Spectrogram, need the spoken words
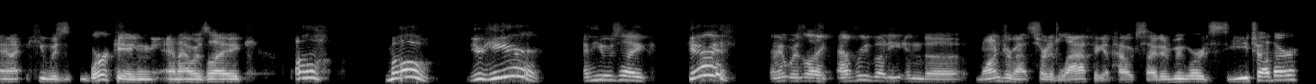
and I- he was working and I was like oh Mo you're here and he was like Gareth. And it was like everybody in the laundromat started laughing at how excited we were to see each other.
